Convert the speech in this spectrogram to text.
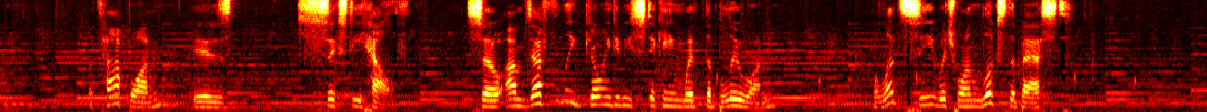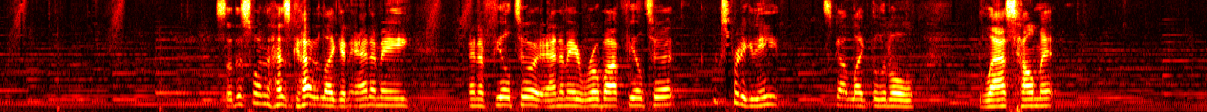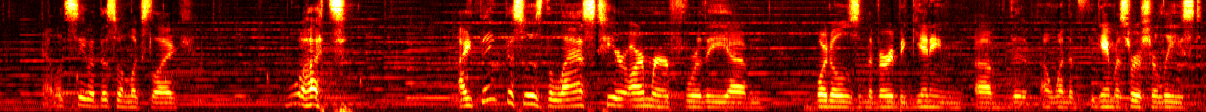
the top one is 60 health. So I'm definitely going to be sticking with the blue one. But let's see which one looks the best So this one has got like an anime and a feel to it, anime robot feel to it. Looks pretty neat. It's got like the little glass helmet let's see what this one looks like. What? I think this was the last tier armor for the um, in the very beginning of the uh, when the game was first released.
